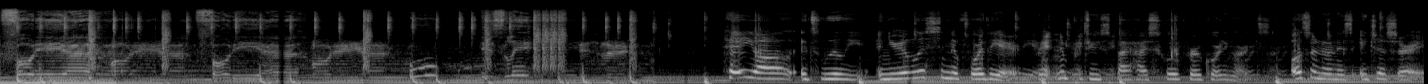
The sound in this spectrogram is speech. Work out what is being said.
40 yeah, 40 yeah. Hey y'all, it's Lily, and you're listening to For the Air, written and produced by High School for Recording Arts, also known as HSRA,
